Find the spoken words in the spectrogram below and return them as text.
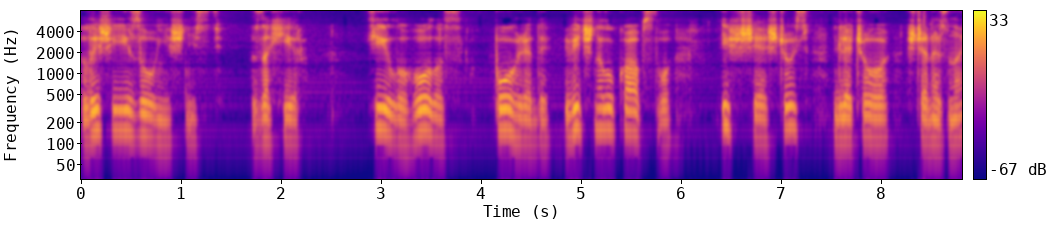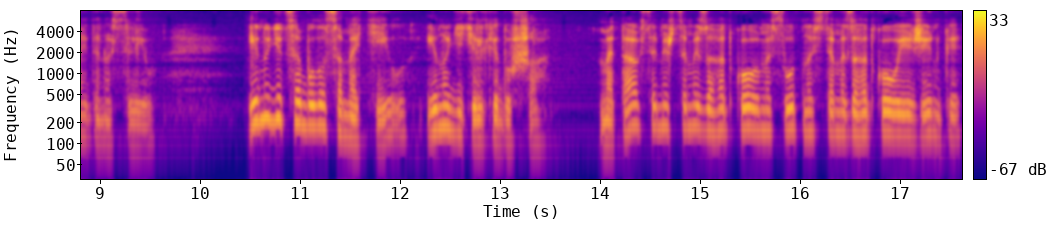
лиш її зовнішність, захір, тіло, голос, погляди, вічне лукавство і ще щось, для чого ще не знайдено слів. Іноді це було саме тіло, іноді тільки душа. Метався між цими загадковими сутностями загадкової жінки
